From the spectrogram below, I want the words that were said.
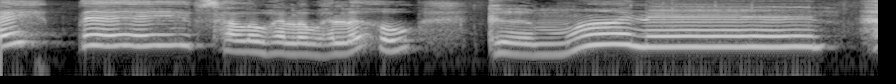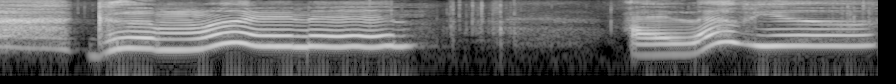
Hey, babes. Hello, hello, hello. Good morning. Good morning. I love you.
